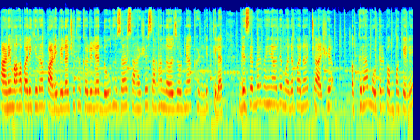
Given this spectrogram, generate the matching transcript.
ठाणे महापालिकेनं पाणी बिलाची थकवलेल्या दोन हजार सहाशे सहा नळ जोडण्या खंडित केल्यात. डिसेंबर महिन्यामध्ये मनपानं चारशे अकरा मोटर पंप केले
